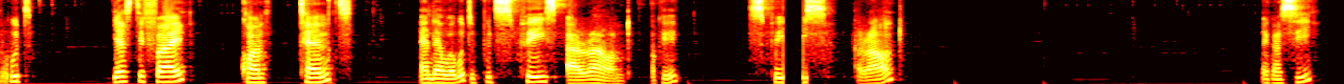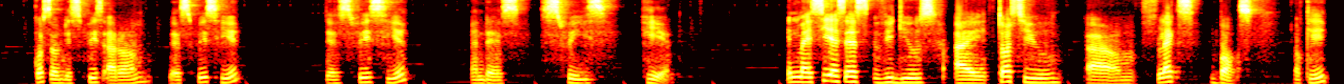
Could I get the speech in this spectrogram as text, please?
put justify content and then we're going to put space around okay? Space around. You can see because of the space around there's space here there's space here and there's space here. In my css videos i taught you um, flex box okay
